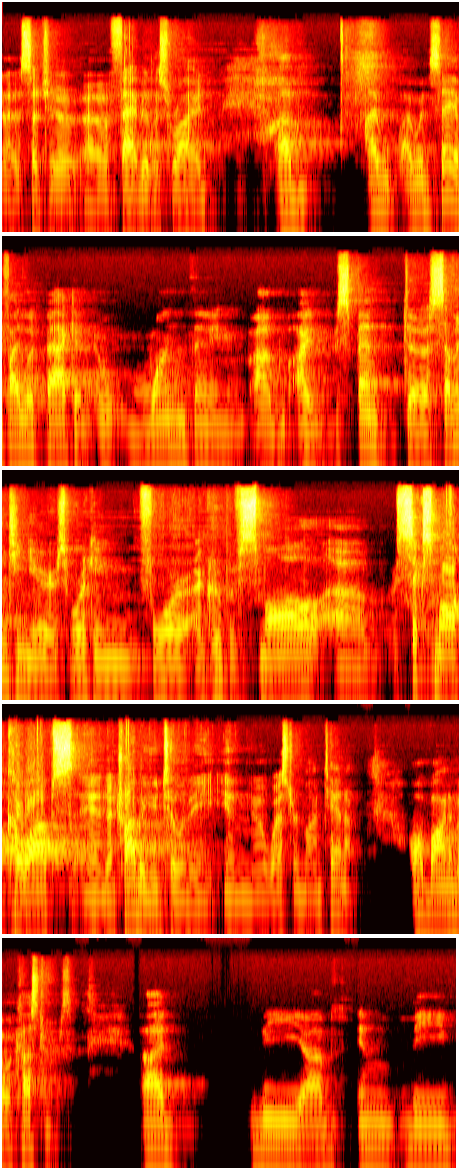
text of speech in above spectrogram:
uh, such a, a, fabulous ride. Um, I, I, would say if I look back at one thing, um, I spent uh, 17 years working for a group of small, uh, six small co-ops and a tribal utility in uh, western Montana, all Bonneville customers. Uh, the um, in the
